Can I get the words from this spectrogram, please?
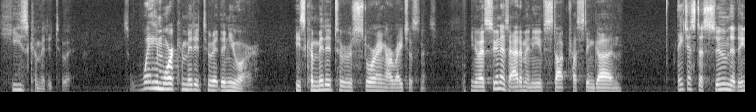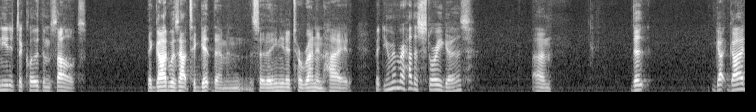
He's committed to it. He's way more committed to it than you are. He's committed to restoring our righteousness. You know, as soon as Adam and Eve stopped trusting God, they just assumed that they needed to clothe themselves, that God was out to get them, and so they needed to run and hide. But do you remember how the story goes? Um, the, God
